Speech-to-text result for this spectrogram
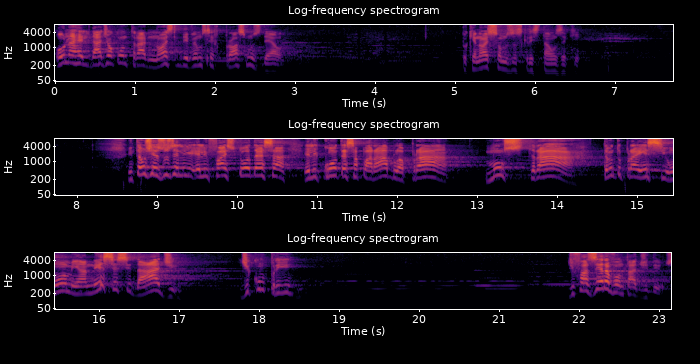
Ou na realidade, ao contrário, nós que devemos ser próximos dela. Porque nós somos os cristãos aqui. Então Jesus ele, ele faz toda essa, ele conta essa parábola para mostrar, tanto para esse homem, a necessidade de cumprir, de fazer a vontade de Deus.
